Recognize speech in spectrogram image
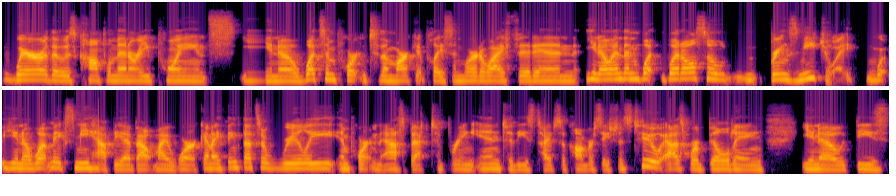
Where are those complementary points? You know what's important to the marketplace and where do i fit in? You know and then what what also brings me joy you know what makes me happy about my work. And i think that's a really important aspect to bring into these types of conversations too as we're building you know these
